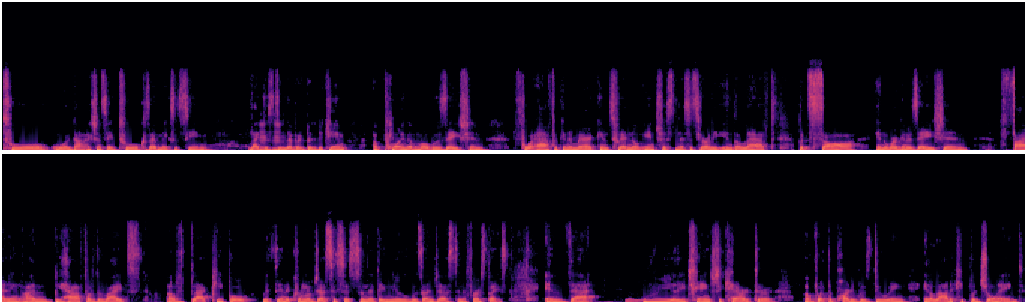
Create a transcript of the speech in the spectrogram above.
tool, or not, I shouldn't say tool because that makes it seem like mm-hmm. it's deliberate, but it became a point of mobilization for African Americans who had no interest necessarily in the left, but saw an organization fighting on behalf of the rights of Black people within a criminal justice system that they knew was unjust in the first place. And that really changed the character of what the party was doing. And a lot of people joined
